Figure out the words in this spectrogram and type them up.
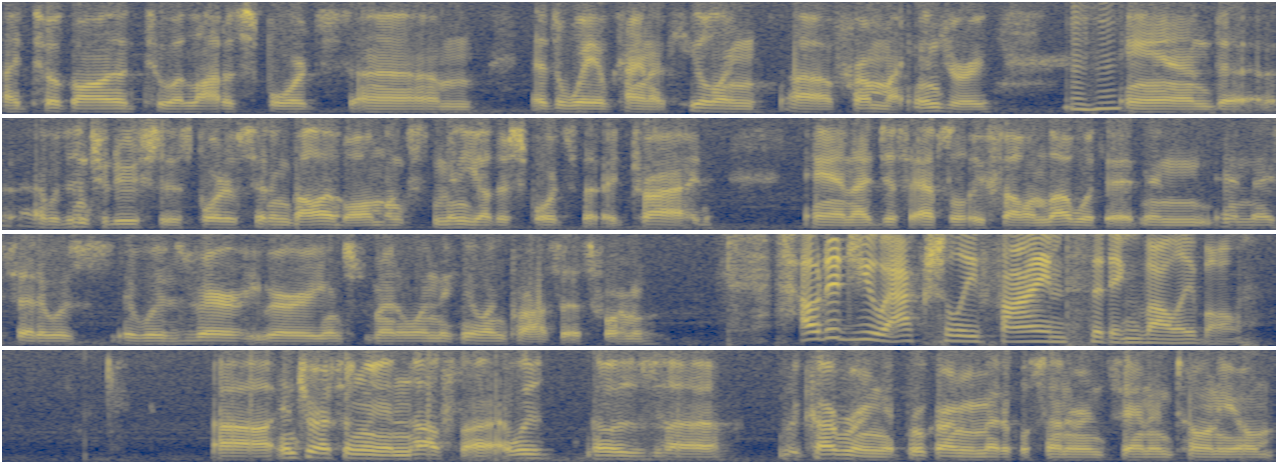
I took on to a lot of sports um, as a way of kind of healing uh, from my injury. Mm-hmm. And uh, I was introduced to the sport of sitting volleyball amongst many other sports that I tried, and I just absolutely fell in love with it. And and they said it was it was very very instrumental in the healing process for me. How did you actually find sitting volleyball? Uh, interestingly enough, uh, I was I was uh, recovering at Brooke Army Medical Center in San Antonio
